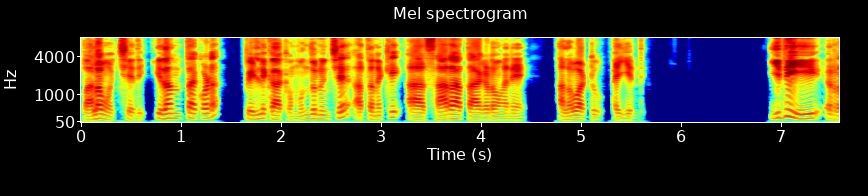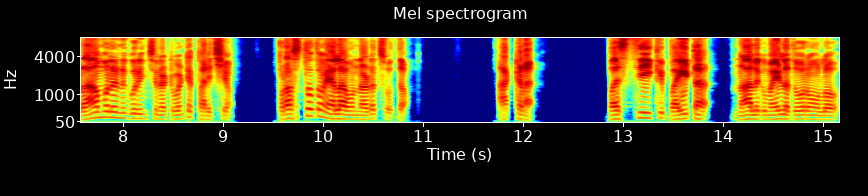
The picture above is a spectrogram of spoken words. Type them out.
బలం వచ్చేది. ఇదంతా కూడా పెళ్ళి కాక ముందు నుంచే అతనికి ఆ సారా తాగడం అనే అలవాటు అయ్యింది. ఇది రాములను గురించినటువంటి పరిచయం. ప్రస్తుతం ఎలా ఉన్నాడో చూద్దాం. అక్కడ బస్తీకి బయట నాలుగు మైళ్ళ దూరంలో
